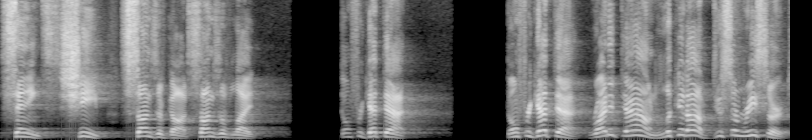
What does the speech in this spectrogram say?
saints, sheep, sons of God, sons of light. Don't forget that. Don't forget that. Write it down. Look it up. Do some research.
